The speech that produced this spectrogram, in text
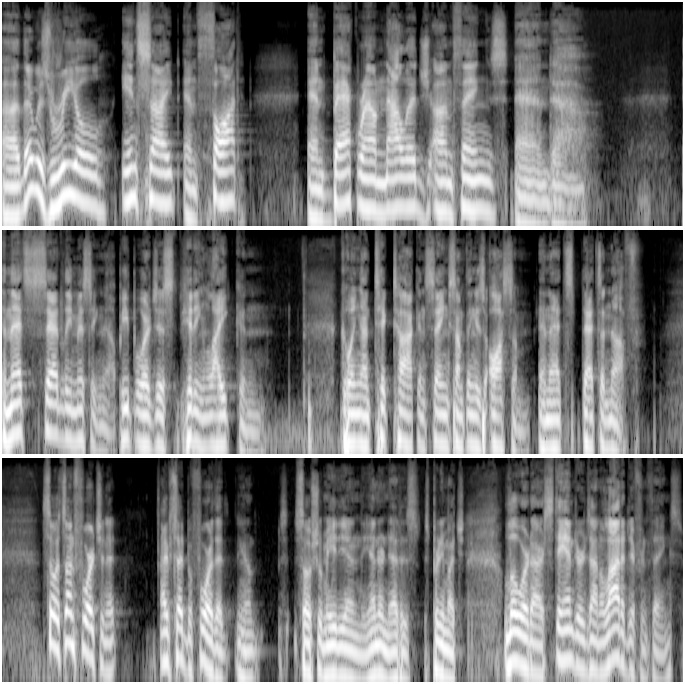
uh, there was real insight and thought and background knowledge on things, and uh, and that's sadly missing now. People are just hitting like and going on TikTok and saying something is awesome, and that's that's enough. So it's unfortunate. I've said before that you know social media and the internet has, has pretty much lowered our standards on a lot of different things.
